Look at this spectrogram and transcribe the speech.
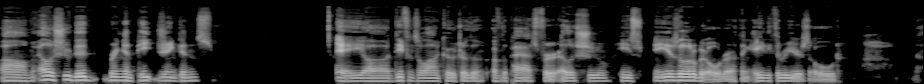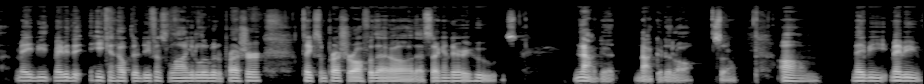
Um, LSU did bring in Pete Jenkins, a uh, defensive line coach of the of the past for LSU. He's he is a little bit older. I think 83 years old. Maybe maybe the, he can help their defensive line get a little bit of pressure, take some pressure off of that uh, that secondary who's not good, not good at all. So, um, maybe maybe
